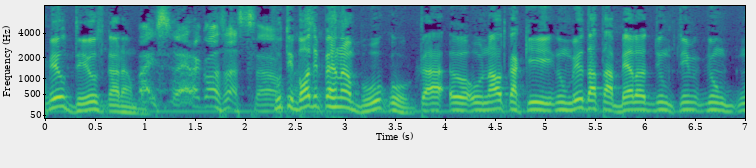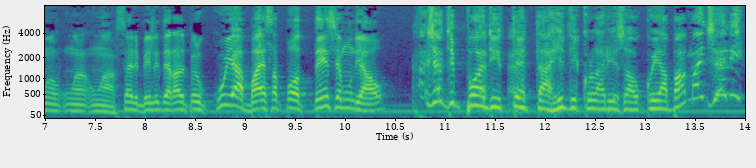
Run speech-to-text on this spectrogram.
Meu Deus, caramba. Mas isso era gozação. Futebol de Pernambuco, tá, o, o Náutico aqui no meio da tabela de um time, de um- uma, uma- uma Série B liderada pelo Cuiabá, essa potência mundial. A gente pode tentar ridicularizar o Cuiabá, mas ele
